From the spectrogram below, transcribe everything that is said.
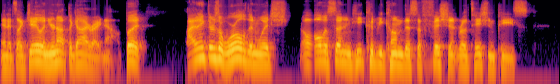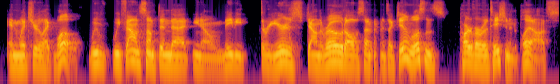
and it's like Jalen, you're not the guy right now. But I think there's a world in which all of a sudden he could become this efficient rotation piece in which you're like, whoa, we we found something that, you know, maybe three years down the road, all of a sudden it's like Jalen Wilson's part of our rotation in the playoffs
